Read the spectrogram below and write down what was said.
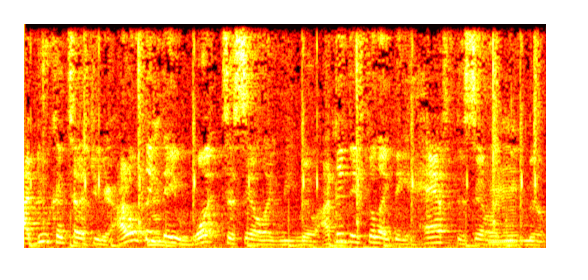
I do contest you there. I don't think they want to sound like Meek Mill. I think they feel like they have to sound like Meek Mill.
